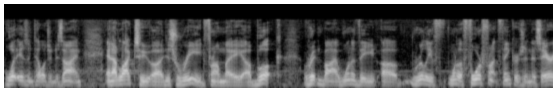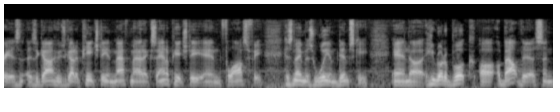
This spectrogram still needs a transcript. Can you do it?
what is intelligent design? And I'd like to uh, just read from a, a, book written by one of the uh, really one of the forefront thinkers in this area is, is, a guy who's got a PhD in mathematics and a PhD in philosophy. His name is William Dembski, and uh, he wrote a book uh, about this and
